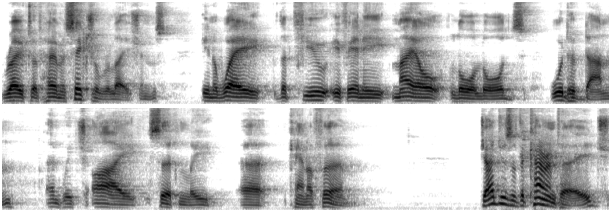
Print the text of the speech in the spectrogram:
wrote of homosexual relations in a way that few, if any, male law lords would have done, and which I certainly uh, can affirm. Judges of the current age,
